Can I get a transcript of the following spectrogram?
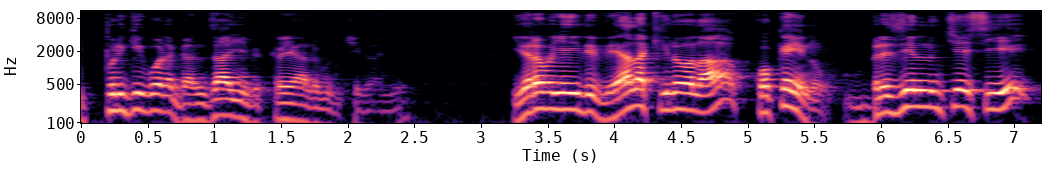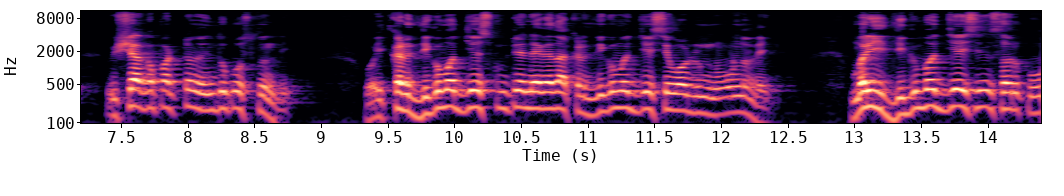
ఇప్పటికీ కూడా గంజాయి విక్రయాల గురించి కానీ ఇరవై ఐదు వేల కిలోల కొకైన్ బ్రెజిల్ నుంచేసి విశాఖపట్నం ఎందుకు వస్తుంది? ఇక్కడ దిగుమతి చేసుకుంటేనే కదా అక్కడ దిగుమతి చేసేవాడు ఉన్నది మరి ఈ దిగుమతి చేసిన సరుకు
